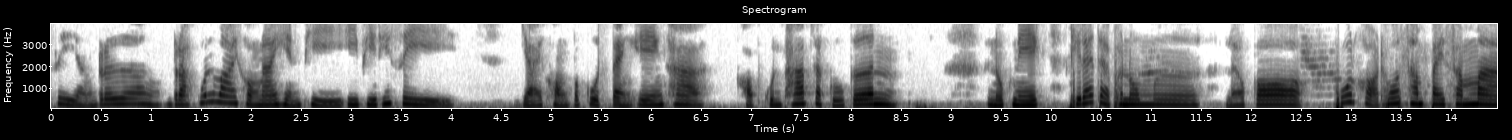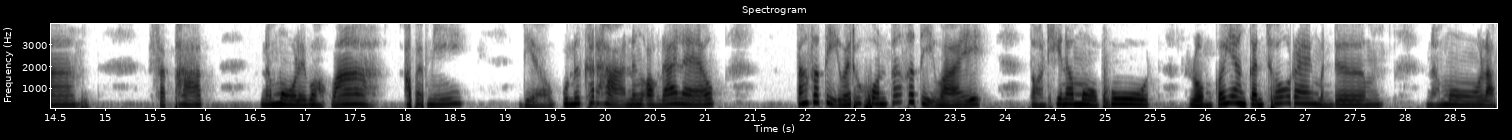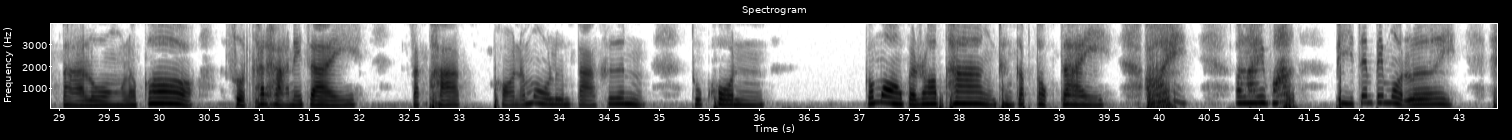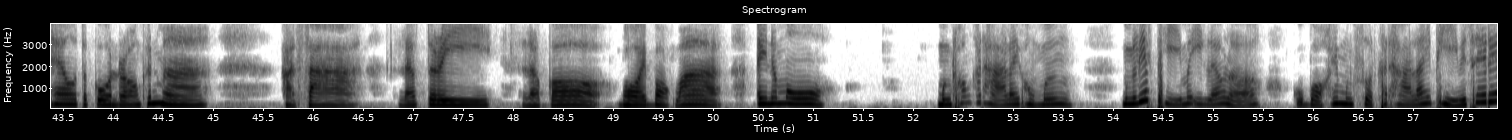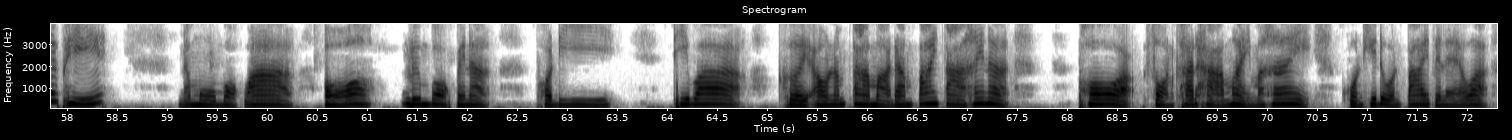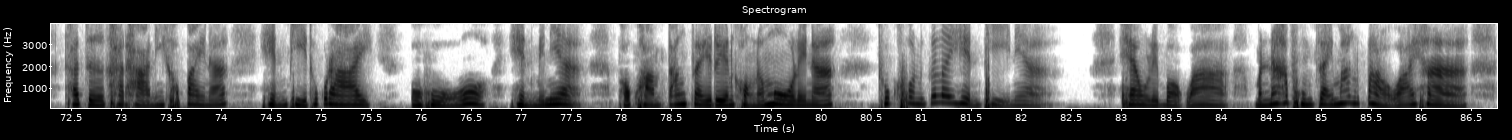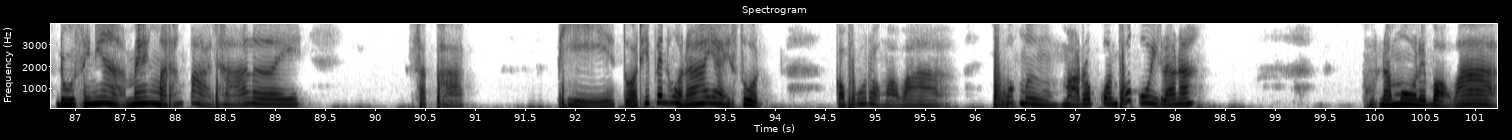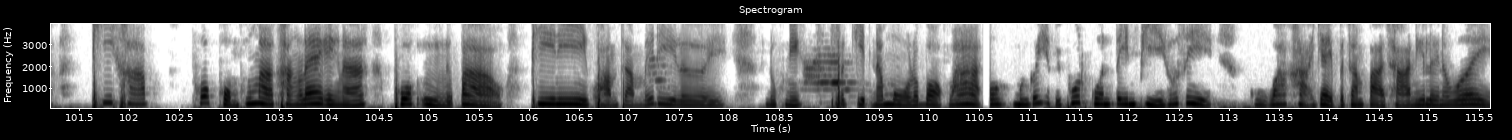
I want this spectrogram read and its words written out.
เสียงเรื่อง รักวุ่นวายของนายเห็นผี EP ที่ 4ยายของประกุดแต่งเองค่ะ ขอบคุณภาพจาก Google นุกนิกที่ได้แต่พนมมือ แล้วก็พูดขอโทษซ้ำไปซ้ำมา สักพักนโมเลยบอกว่า เอาแบบนี้ เดี๋ยวกูนึกคาถาหนึ่งออกได้แล้ว ตั้งสติไว้ทุกคนตั้งสติไว้ ตอนที่นโมพูดลมก็ยังกันโชกแรงเหมือนเดิม นโมหลับตาลง แล้วก็สวดคาถาในใจ สักพัก พอนโมลืมตาขึ้น ทุกคนก็มองไปรอบข้างถึงกับตกใจ เฮ้ย อะไรวะ ผีเต็มไปหมดเลย แฮลตะโกนร้องขึ้นมา อาซา แล้วตรี แล้วก็บอยบอกว่า ไอ้นโม มึงท่องคาถาอะไรของมึง มึงเรียกผีมาอีกแล้วเหรอ กูบอกให้มึงสวดคาถาไล่ผีไม่ใช่เรียกผีนโมบอกว่า อ๋อ ลืมบอกไปน่ะ พอดี ที่ว่าเคยเอาน้ำตาหมาดำป้ายตาให้น่ะ พ่อสอนคาถาใหม่มาให้ คนที่โดนป้ายไปแล้วอะ ถ้าเจอคาถานี้เข้าไปนะ เห็นผีทุกราย โอ้โห เห็นไหมเนี่ย เพราะความตั้งใจเรียนของนโมเลยนะ ทุกคนก็เลยเห็นผีเนี่ย แฮลเลยบอกว่ามันน่าภูมิใจมากหรือเปล่าวะไอ้ห่าดูสิเนี่ย แม่งมาทั้งป่าช้าเลย สักพัก ผีตัวที่เป็นหัวหน้าใหญ่สุด ก็พูดออกมาว่า พวกมึงมารบกวนพวกกูอีกแล้วนะนโมเลยบอกว่า พี่ครับ วกผมเพิ่งมาครั้งแรกเองนะ พวกอื่นหรือเปล่า พี่นี่ความจำไม่ดีเลย นุกนิกสะกิดนโมแล้วบอกว่า โอ้มึงก็อย่าไปพูดกวนตีนผีเขาสิ กูว่าขาใหญ่ประจำป่าช้านี้เลยนะเว้ย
